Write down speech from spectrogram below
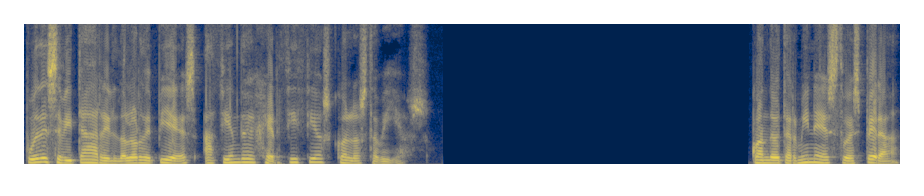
Puedes evitar el dolor de pies haciendo ejercicios con los tobillos. Cuando termines tu espera,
